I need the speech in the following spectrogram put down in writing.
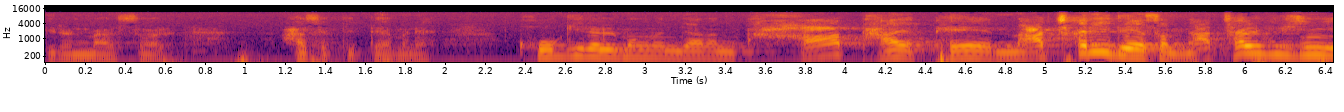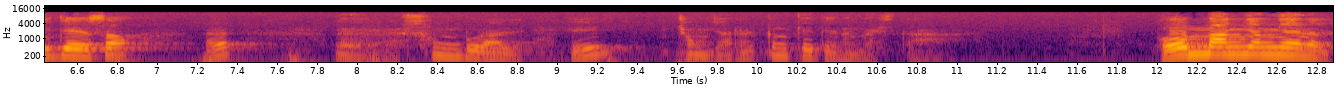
이런 말씀을 하셨기 때문에 고기를 먹는 자는 다, 다 대나찰이 돼서 나찰 귀신이 돼서 에? 에, 성불할 이 종자를 끊게 되는 것이다. 법망경례는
